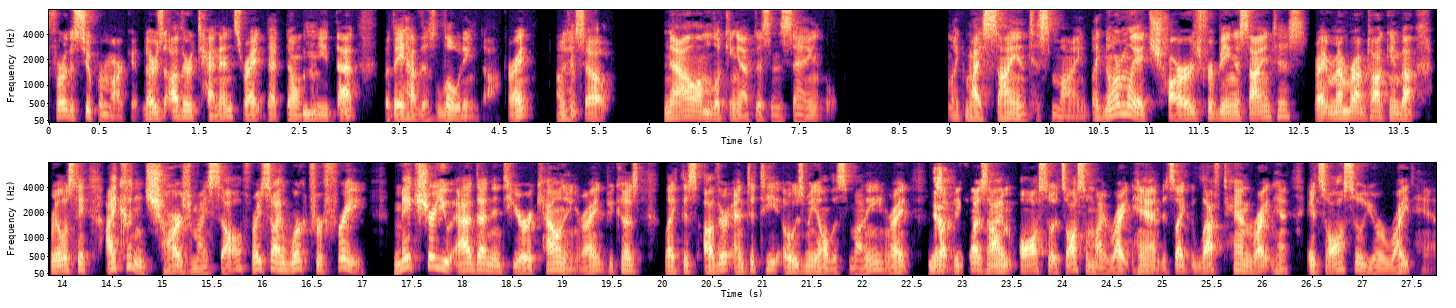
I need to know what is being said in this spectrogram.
for the supermarket. There's other tenants, right, that don't mm-hmm. need that, but they have this loading dock, right? Okay, so now I'm looking at this and saying, like my scientist mind. Like normally I charge for being a scientist, right? Remember I'm talking about real estate. I couldn't charge myself, right? So I worked for free. Make sure you add that into your accounting, right? Because like this other entity owes me all this money, right? Yeah. But because I'm also, it's also my right hand. It's like left hand, right hand. It's also your right hand.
